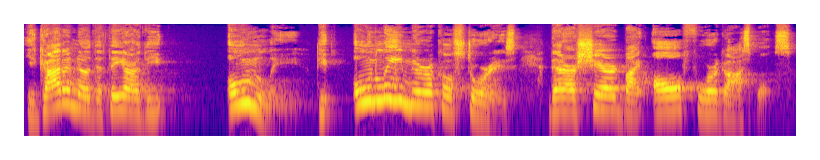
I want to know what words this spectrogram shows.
You got to know that they are the only, the only miracle stories that are shared by all four gospels.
